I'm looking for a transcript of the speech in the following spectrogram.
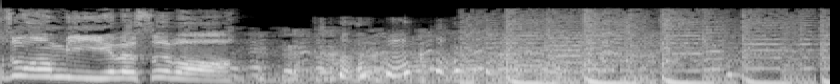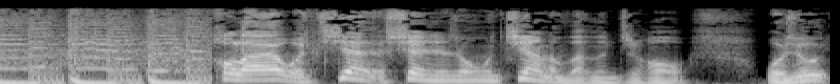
装逼了是不？后来我见现实中见了文文之后，我就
